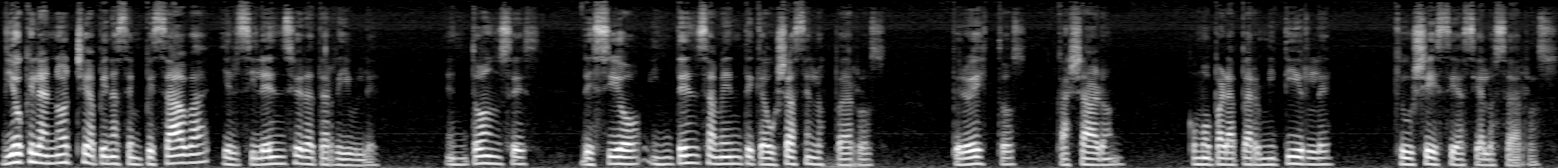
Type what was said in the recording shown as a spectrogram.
Vio que la noche apenas empezaba y el silencio era terrible. Entonces deseó intensamente que aullasen los perros, pero éstos callaron, como para permitirle que huyese hacia los cerros.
